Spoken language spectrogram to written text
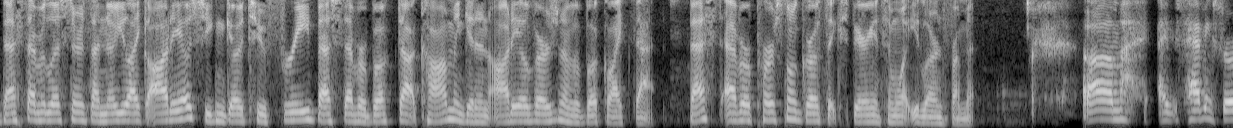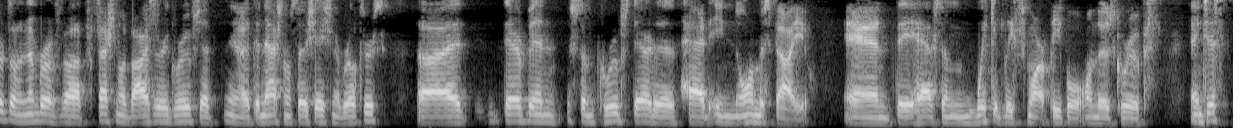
Best ever listeners, I know you like audio, so you can go to freebesteverbook.com and get an audio version of a book like that. Best ever personal growth experience and what you learned from it. Um, I was having served on a number of uh, professional advisory groups at you know at the National Association of Realtors. Uh, there have been some groups there that have had enormous value, and they have some wickedly smart people on those groups. And just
